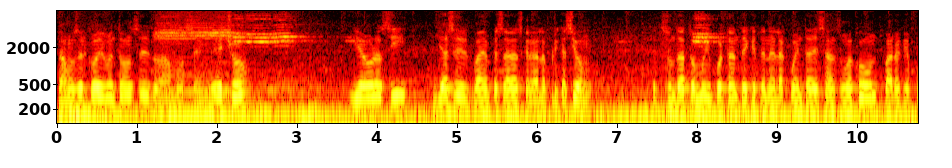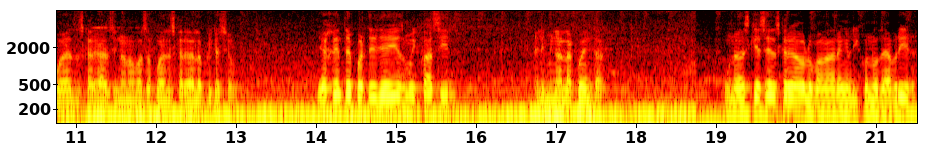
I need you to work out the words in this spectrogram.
Damos el código entonces lo damos en hecho y ahora sí ya se va a empezar a descargar la aplicación. Este es un dato muy importante hay que tener la cuenta de Samsung Account para que puedas descargar si no no vas a poder descargar la aplicación. Ya gente a partir de ahí es muy fácil eliminar la cuenta una vez que se ha descargado lo van a dar en el icono de abrir.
